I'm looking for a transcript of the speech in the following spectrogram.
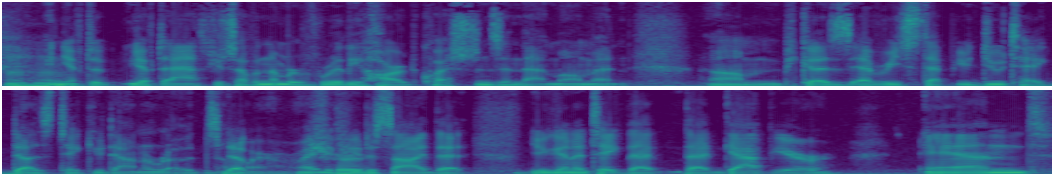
Mm-hmm. and you have to you have to ask yourself a number of really hard questions in that moment, um, because every step you do take does take you down a road somewhere, right? If you decide that you're going to take that that gap year and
